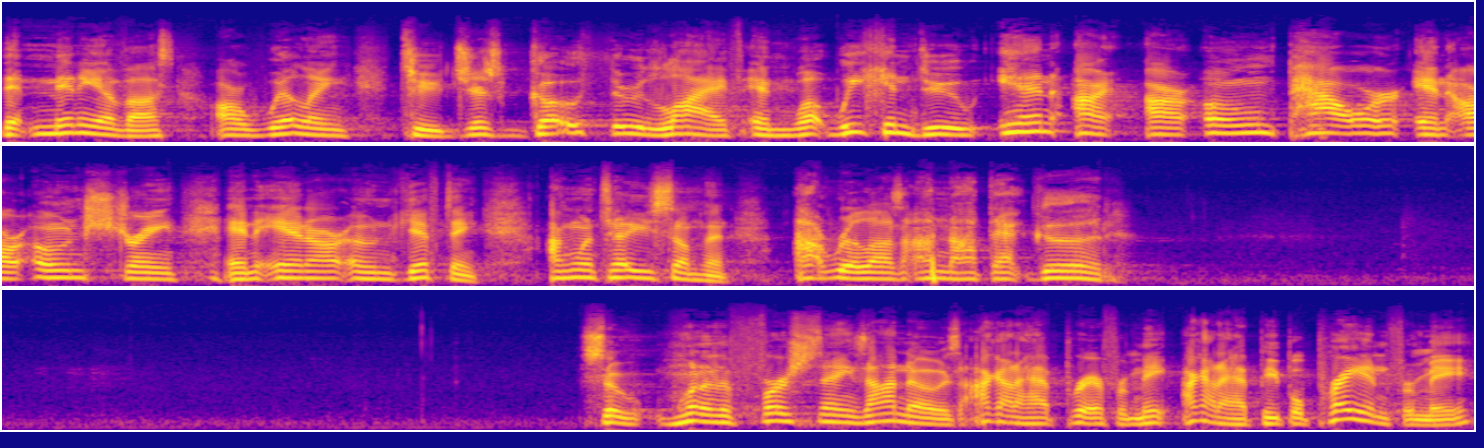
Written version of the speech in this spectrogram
That many of us are willing to just go through life and what we can do in our, our own power and our own strength and in our own gifting. I'm going to tell you something. I realize I'm not that good. So, one of the first things I know is I got to have prayer for me. I got to have people praying for me.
